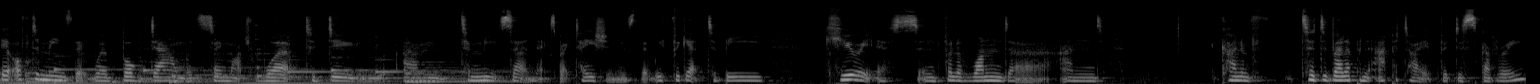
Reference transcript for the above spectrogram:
it often means that we're bogged down with so much work to do um, to meet certain expectations that we forget to be curious and full of wonder and kind of to develop an appetite for discovery.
